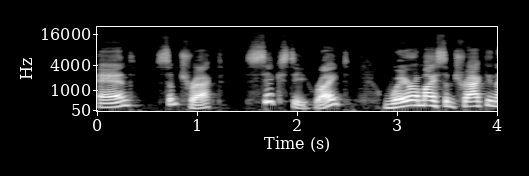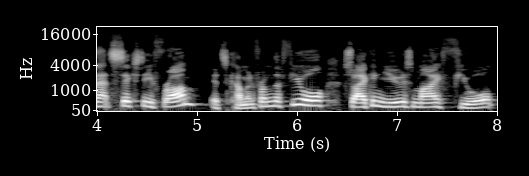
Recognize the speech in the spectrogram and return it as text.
and subtract 60, right? Where am I subtracting that 60 from? It's coming from the fuel, so I can use my fuel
